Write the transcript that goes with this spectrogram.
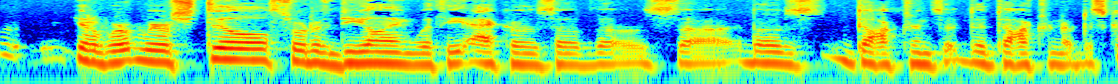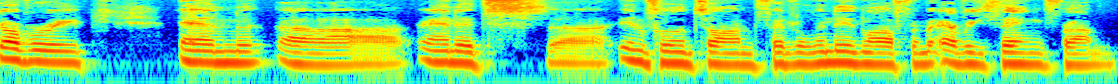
you know we're, we're still sort of dealing with the echoes of those uh, those doctrines, the doctrine of discovery, and uh, and its uh, influence on federal Indian law from everything from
